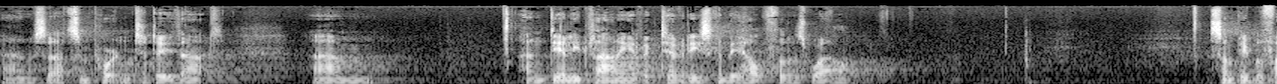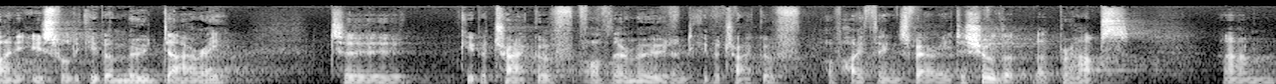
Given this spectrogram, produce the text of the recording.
Um, so that's important to do that. Um, and daily planning of activities can be helpful as well. Some people find it useful to keep a mood diary to keep a track of, of their mood and to keep a track of, of how things vary, to show that, that perhaps um,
